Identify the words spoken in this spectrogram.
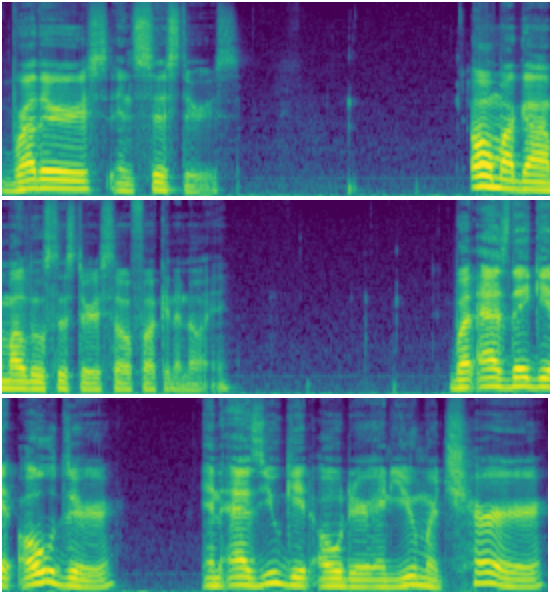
brothers and sisters. Oh my god, my little sister is so fucking annoying. But as they get older, and as you get older and you mature,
